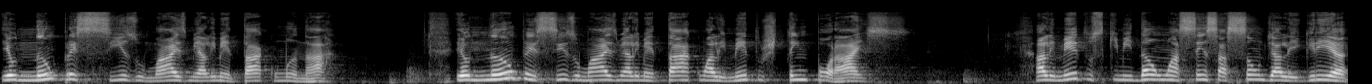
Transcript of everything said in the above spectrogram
Eu não preciso mais me alimentar com maná. Eu não preciso mais me alimentar com alimentos temporais. Alimentos que me dão uma sensação de alegria,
